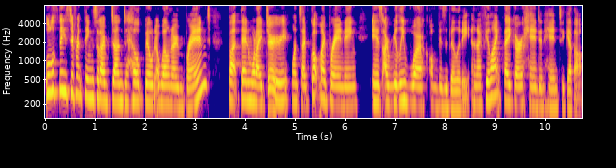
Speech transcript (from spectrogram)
all of these different things that I've done to help build a well known brand. But then what I do once I've got my branding is I really work on visibility. And I feel like they go hand in hand together.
